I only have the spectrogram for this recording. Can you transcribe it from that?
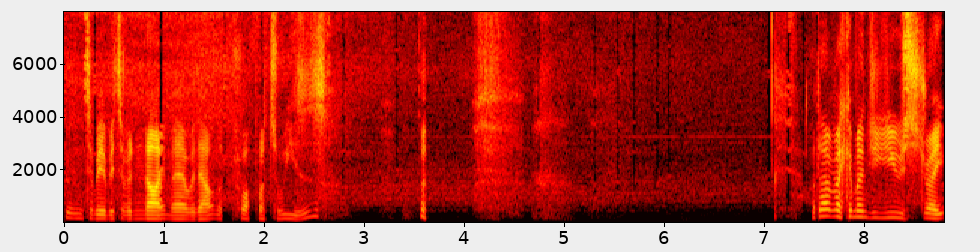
Proving to be a bit of a nightmare without the proper tweezers. I don't recommend you use straight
